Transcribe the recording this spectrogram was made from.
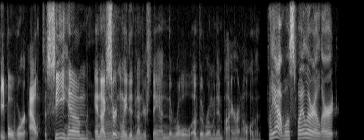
people were out to see him, mm-hmm. and I mm-hmm. certainly didn't understand the role of the Roman Empire and all of it. Yeah, well, spoiler alert.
